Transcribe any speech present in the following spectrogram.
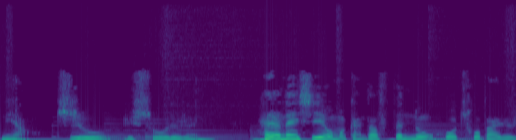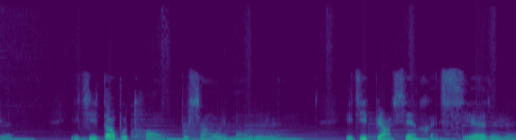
鸟、植物与所有的人，还有那些我们感到愤怒或挫败的人，以及道不同不相为谋的人，以及表现很邪恶的人。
